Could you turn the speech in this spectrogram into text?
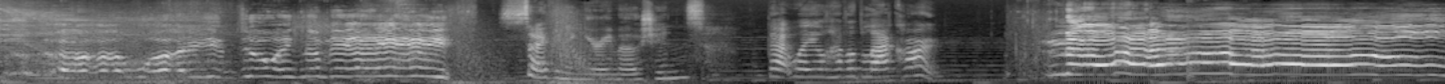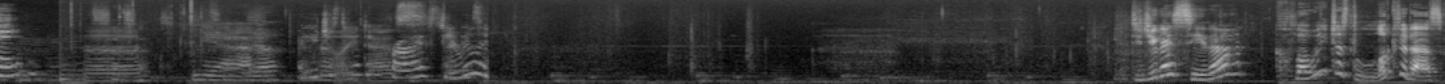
Uh, what are you doing to me? Siphoning your emotions. That way you'll have a black heart. No! Yeah. Are you just having fries? Do you really? Did you guys see that? Chloe just looked at us,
